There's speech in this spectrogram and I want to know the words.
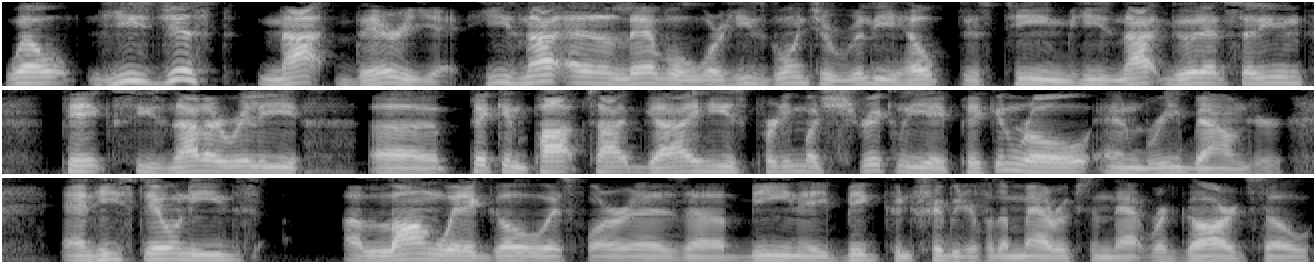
Well, he's just not there yet. He's not at a level where he's going to really help this team. He's not good at setting picks. He's not a really uh, pick and pop type guy. He's pretty much strictly a pick and roll and rebounder. And he still needs a long way to go as far as uh, being a big contributor for the Mavericks in that regard. So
